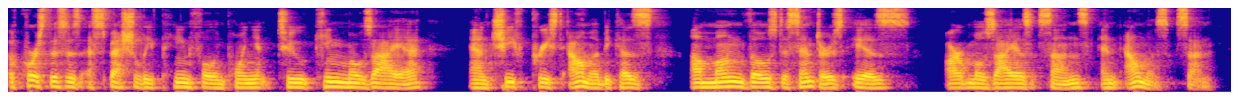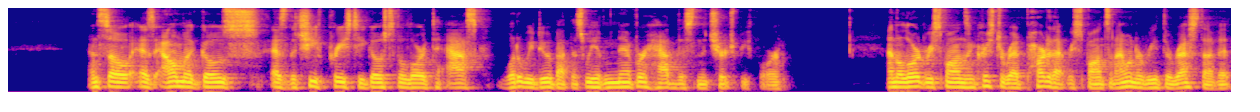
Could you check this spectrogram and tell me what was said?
of course, this is especially painful and poignant to King Mosiah and Chief Priest Alma because among those dissenters is are Mosiah's sons and Alma's son. And so, as Alma goes, as the chief priest, he goes to the Lord to ask, What do we do about this? We have never had this in the church before. And the Lord responds, and Krista read part of that response, and I want to read the rest of it.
